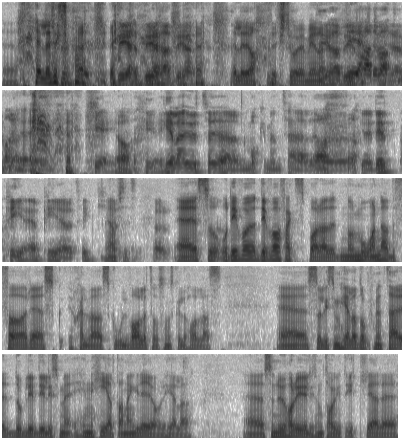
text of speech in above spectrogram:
Eh, eller liksom, Det, det, det, eller ja, du förstår jag menar. det hade, Det hade varit jävla- mind He- Ja. he- Hela Utöja är en mockumentär Ja. Det är en PR-trick. Ja, precis. För, Eh, så, och det var, det var faktiskt bara någon månad före sk- själva skolvalet då, som skulle hållas. Så liksom hela dokumentären, då blev det ju liksom en helt annan grej av det hela. Eh, så nu har det ju liksom tagit ytterligare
